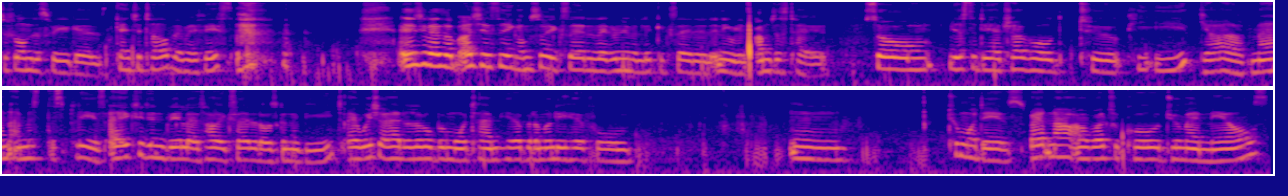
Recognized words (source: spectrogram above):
to film this for you guys. Can't you tell by my face? I just realized I'm actually saying I'm so excited. I don't even look excited. Anyways, I'm just tired. So yesterday I traveled to PE. Yeah, man, I missed this place. I actually didn't realize how excited I was gonna be. I wish I had a little bit more time here, but I'm only here for mm, two more days. Right now I'm about to go do my nails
